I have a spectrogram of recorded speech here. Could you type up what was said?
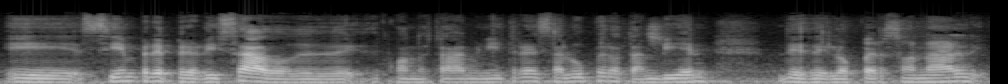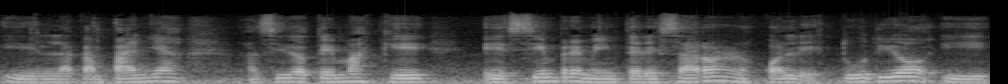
eh, siempre he priorizado desde cuando estaba ministra de Salud, pero también desde lo personal y en la campaña han sido temas que eh, siempre me interesaron, en los cuales estudio y,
